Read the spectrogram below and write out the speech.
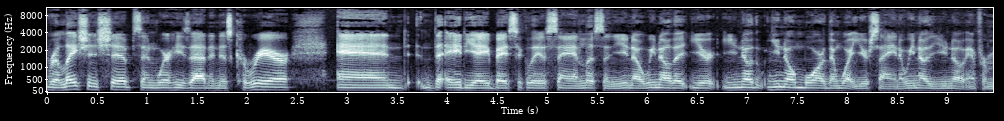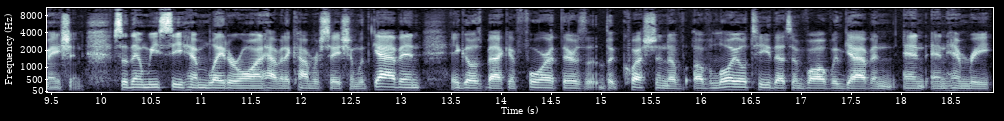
relationships and where he's at in his career. And the ADA basically is saying listen you know we know that you're you know you know more than what you're saying and we know that you know information. So then we see him later on having a conversation with Gavin. It goes back and forth. There's the question of, of loyalty that's involved with Gavin and, and Henry.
